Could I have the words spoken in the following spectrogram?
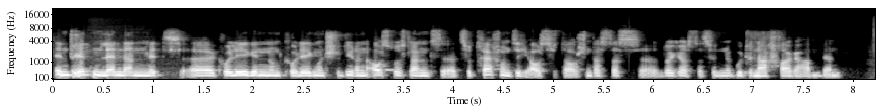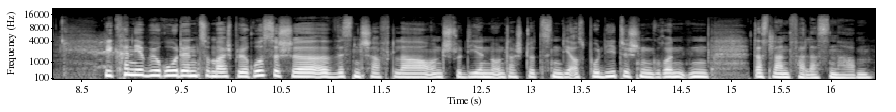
in dritten Ländern mit äh, Kolleginnen und Kollegen und Studierenden aus Russland äh, zu treffen und sich auszutauschen, dass das durchaus, dass wir eine gute Nachfrage haben werden. Wie kann Ihr Büro denn zum Beispiel russische Wissenschaftler und Studierende unterstützen, die aus politischen Gründen das Land verlassen haben?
